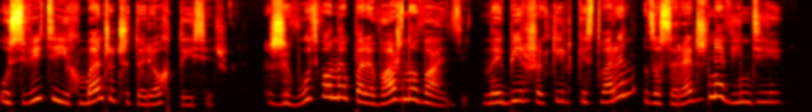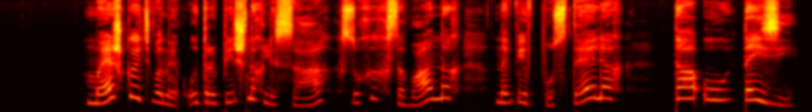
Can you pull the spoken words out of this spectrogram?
У світі їх менше 4 тисяч. Живуть вони переважно в Азії. Найбільша кількість тварин зосередження в Індії. Мешкають вони у тропічних лісах, сухих саваннах, напівпустелях та у тайзі.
